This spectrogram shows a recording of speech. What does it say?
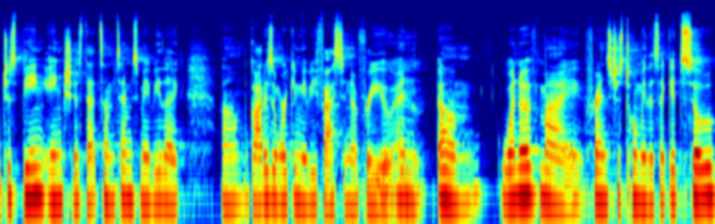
just being anxious that sometimes maybe like um, God isn't working maybe fast enough for you. And um, one of my friends just told me this like it's so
